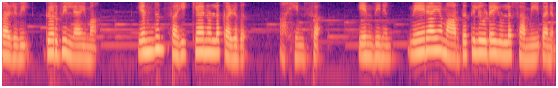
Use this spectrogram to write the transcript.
കഴിവിൽ ഗർവില്ലായ്മ എന്തും സഹിക്കാനുള്ള കഴിവ് അഹിംസ എന്തിനും നേരായ മാർഗത്തിലൂടെയുള്ള സമീപനം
